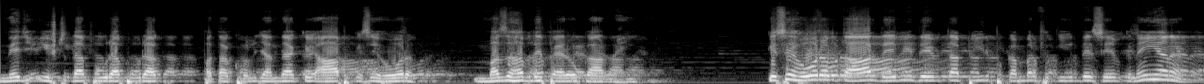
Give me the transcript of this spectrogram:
ਨਿਜ ਇਸ਼ਟ ਦਾ ਪੂਰਾ ਪੂਰਾ ਪਤਾ ਖੁੱਲ ਜਾਂਦਾ ਕਿ ਆਪ ਕਿਸੇ ਹੋਰ ਮਜ਼ਹਬ ਦੇ ਪੈਰੋਕਾਰ ਨਹੀਂ। ਹੈ ਕਿਸੇ ਹੋਰ ਅਵਤਾਰ ਦੇਵੀ ਦੇਵਤਾ ਪੀਰ ਪਕੰਬਰ ਫਕੀਰ ਦੇ ਸੇਵਕ ਨਹੀਂ ਹਨ।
